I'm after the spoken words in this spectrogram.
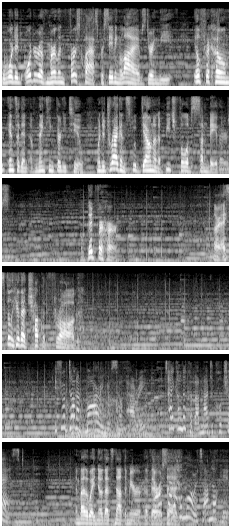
Awarded Order of Merlin First Class for saving lives during the Ilfracombe incident of 1932 when a dragon swooped down on a beach full of sunbathers. Well, good for her. Alright, I still hear that chocolate frog. You're done admiring yourself, Harry, take a look at that magical chest. And by the way, no, that's not the mirror of Ask Erised. Alohomora to unlock it.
